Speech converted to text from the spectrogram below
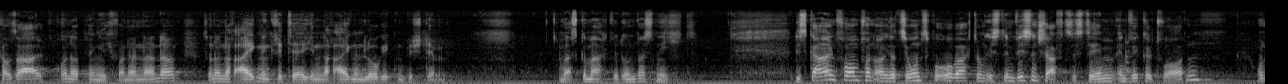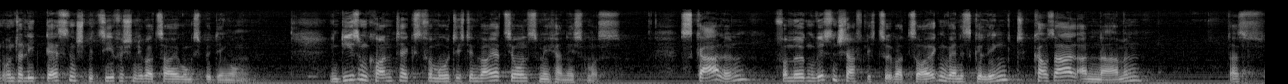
kausal unabhängig voneinander, sondern nach eigenen Kriterien, nach eigenen Logiken bestimmen, was gemacht wird und was nicht. Die Skalenform von Organisationsbeobachtung ist im Wissenschaftssystem entwickelt worden und unterliegt dessen spezifischen Überzeugungsbedingungen. In diesem Kontext vermute ich den Variationsmechanismus. Skalen vermögen wissenschaftlich zu überzeugen, wenn es gelingt, Kausalannahmen, das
